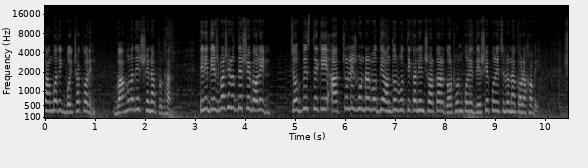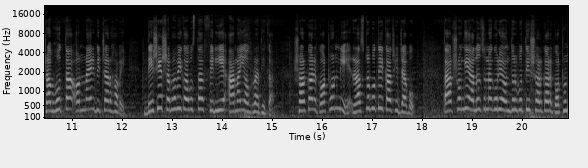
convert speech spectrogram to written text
সাংবাদিক বৈঠক করেন বাংলাদেশ সেনা প্রধান। তিনি দেশবাসীর উদ্দেশ্যে বলেন চব্বিশ থেকে আটচল্লিশ ঘণ্টার মধ্যে অন্তর্বর্তীকালীন সরকার গঠন করে দেশে পরিচালনা করা হবে। সব হত্যা, অন্যায়ের বিচার হবে। দেশের স্বাভাবিক অবস্থা ফিরিয়ে আনাই অগ্রাধিকার। সরকার গঠন নিয়ে রাষ্ট্রপতির কাছে যাব। তার সঙ্গে আলোচনা করে অন্তর্বর্তী সরকার গঠন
